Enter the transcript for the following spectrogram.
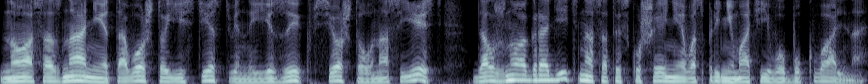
Но осознание того, что естественный язык – все, что у нас есть – должно оградить нас от искушения воспринимать его буквально.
